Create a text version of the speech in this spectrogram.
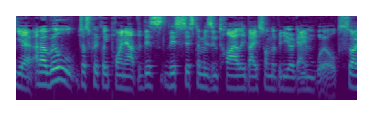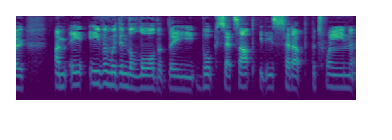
Yeah, and I will just quickly point out that this this system is entirely based on the video game world. So, um, e- even within the lore that the book sets up, it is set up between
